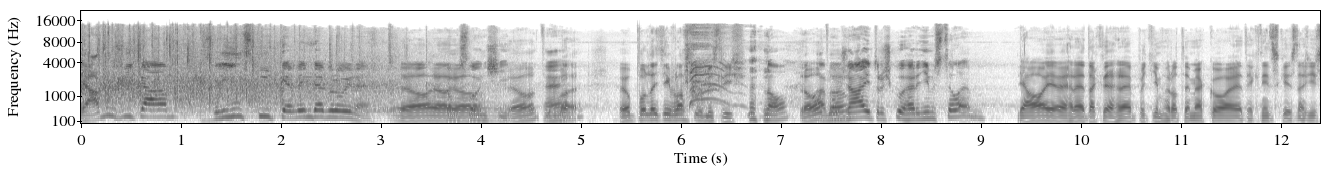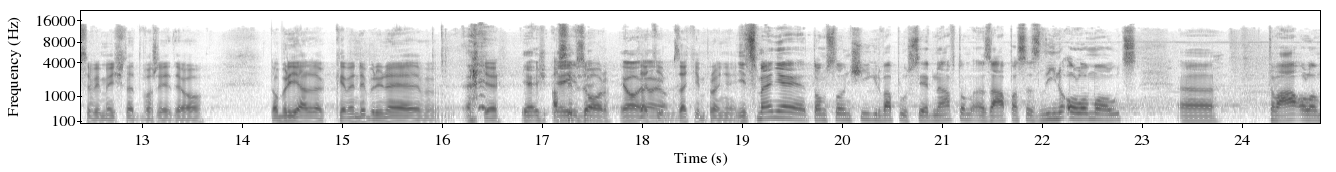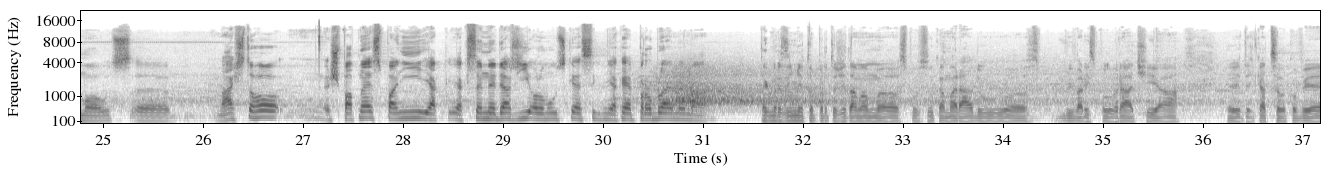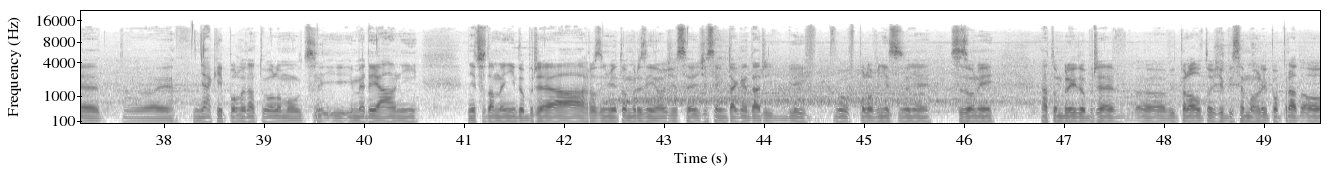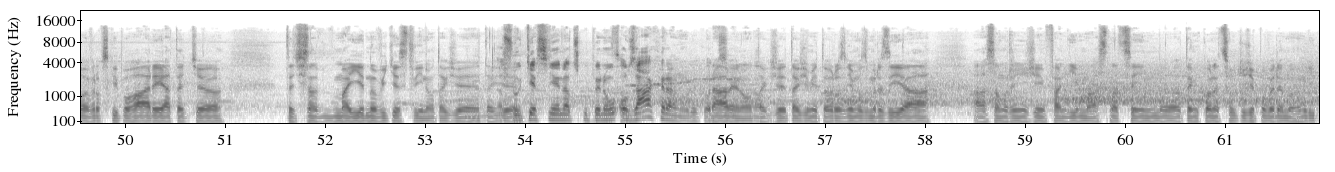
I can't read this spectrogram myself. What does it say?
Já mu říkám zlínský Kevin De Bruyne. Jo, jo, jo. Slončí. Jo, tyhle, jo, podle těch vlastů myslíš. No, Jo, a to- možná i trošku herním stylem. Jo, je hraje takhle, hraje pod tím hrotem jako a je technicky, snaží se vymýšlet, tvořit, jo. Dobrý, ale Kevin De Bruyne je, Je- je asi jiný. vzor Jo, jo, jo. zatím, zatím pro něj. Nicméně Tom Slončík 2 plus 1 v tom zápase Zlín Olomouc, eh, tvá Olomouc. Eh, máš z toho špatné spaní, jak, jak se nedaří Olomoucké sigmy, jaké problémy má? Tak mrzí mě to, protože tam mám eh, spoustu kamarádů, eh, bývalí spoluhráči a že teďka celkově eh, nějaký pohled na tu Olomouc i, i mediální, něco tam není dobře a hrozně mě to mrzí, no, že, se, že se jim tak nedaří. Byli v, v polovině sezóně, sezony na tom byli dobře, eh, vypadalo to, že by se mohli poprat o evropský poháry a teď, eh, teď mají jedno vítězství, no, takže, A takže jsou těsně nad skupinou o záchranu dokonce. právě, no, takže, takže mě to hrozně moc mrzí a, a samozřejmě, že jim fandím a snad se jim eh, ten konec soutěže povede mnohem líp.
